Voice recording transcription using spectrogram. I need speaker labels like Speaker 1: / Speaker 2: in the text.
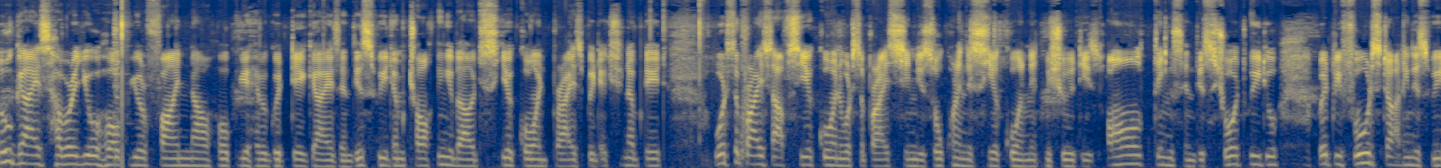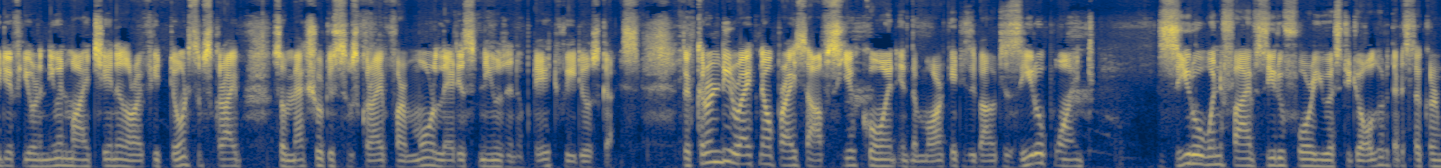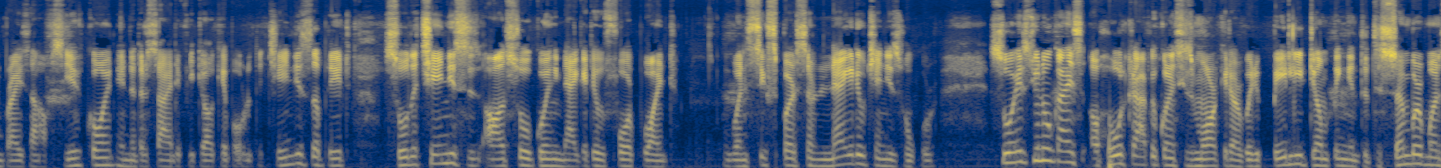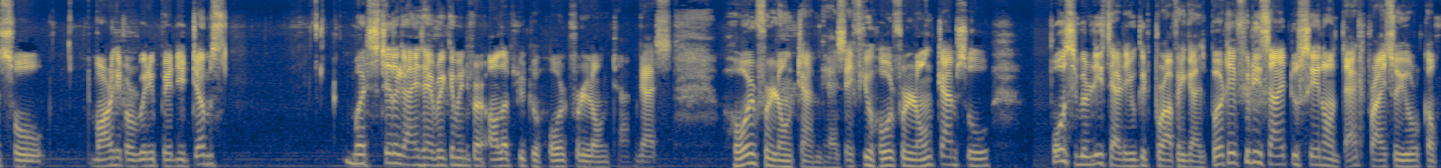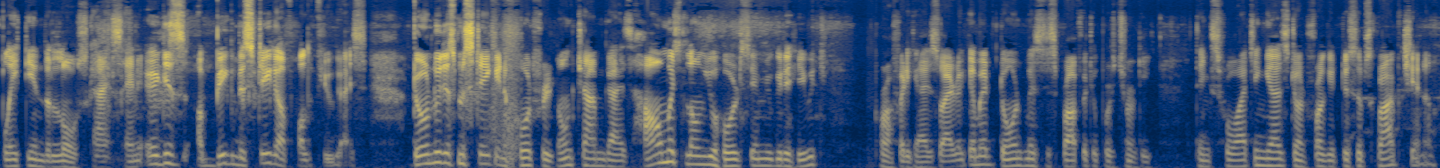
Speaker 1: Hello guys, how are you? Hope you're fine now. Hope you have a good day guys. In this video, I'm talking about SIA coin price prediction update. What's the price of SIA coin? What's the price changes occur in the SIA coin? Let me show you these all things in this short video. But before starting this video, if you're new in my channel or if you don't subscribe, so make sure to subscribe for more latest news and update videos guys. The currently right now price of SIA coin in the market is about 0. 01504 USD dollar. That is the current price of SIA coin. Another side, if we talk about the changes update, so the changes is also going negative 4.16% negative changes over. So as you know, guys, a whole cryptocurrencies market are very badly dumping in the December month. So market already badly dumps but still guys i recommend for all of you to hold for a long time guys hold for a long time guys if you hold for a long time so possibilities that you get profit guys. But if you decide to sell on that price so you're completely in the loss guys. And it is a big mistake of all of you guys. Don't do this mistake and hold for a long time guys. How much long you hold same you get a huge profit guys. So i recommend don't miss this profit opportunity. Thanks for watching guys. Don't forget to subscribe channel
